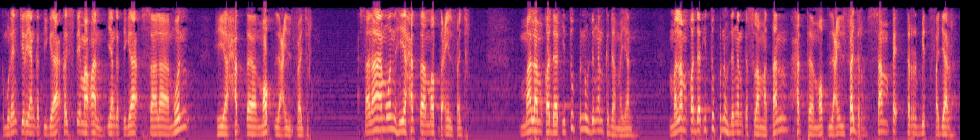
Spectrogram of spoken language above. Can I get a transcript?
Kemudian ciri yang ketiga, keistimewaan. Yang ketiga, salamun hiya hatta matla'il fajr. Salamun hiya hatta matla'il fajr. Malam qadar itu penuh dengan kedamaian. Malam qadar itu penuh dengan keselamatan hatta matla'il fajr sampai terbit fajar.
